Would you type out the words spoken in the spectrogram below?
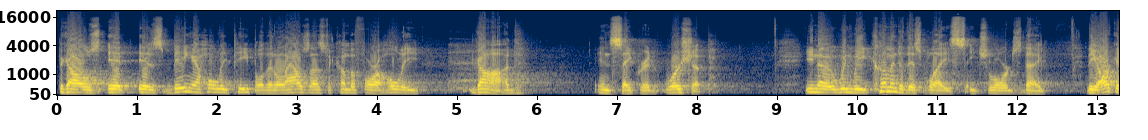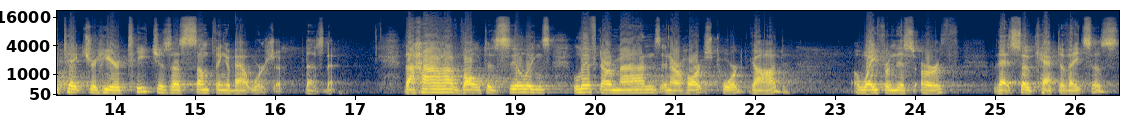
Because it is being a holy people that allows us to come before a holy God in sacred worship. You know, when we come into this place each Lord's Day, the architecture here teaches us something about worship, doesn't it? The high vaulted ceilings lift our minds and our hearts toward God, away from this earth that so captivates us.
